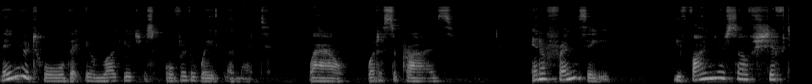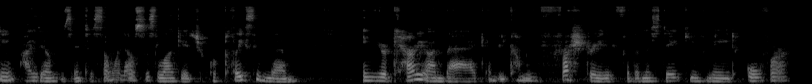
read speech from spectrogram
Then you're told that your luggage is over the weight limit. Wow, what a surprise. In a frenzy, you find yourself shifting items into someone else's luggage or placing them in your carry on bag and becoming frustrated for the mistake you've made over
